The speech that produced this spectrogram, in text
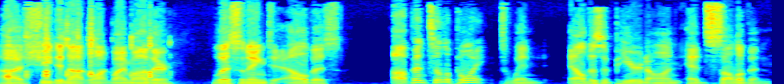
uh, she did not want my mother listening to Elvis up until a point when Elvis appeared on Ed Sullivan,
